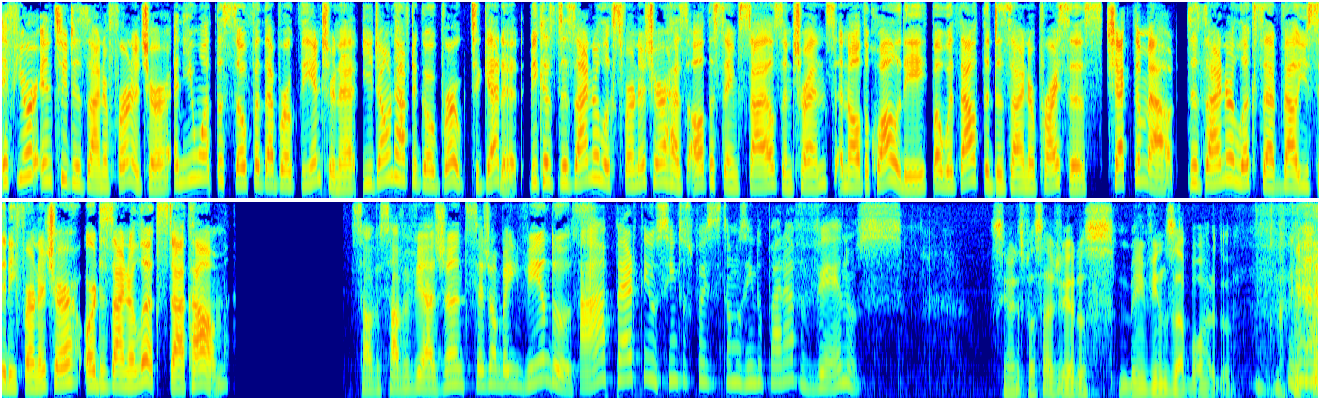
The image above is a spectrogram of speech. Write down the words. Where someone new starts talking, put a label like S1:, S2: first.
S1: If you're into designer furniture and you want the sofa that broke the internet, you don't have to go broke to get it. Because Designer Looks Furniture has all the same styles and trends and all the quality, but without the designer prices. Check them out. Designer Looks at Value City Furniture or designerlooks.com.
S2: Salve, salve, viajantes, sejam bem-vindos!
S3: Apertem os cintos, pois estamos indo para Vênus.
S4: Senhores passageiros, bem-vindos a bordo.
